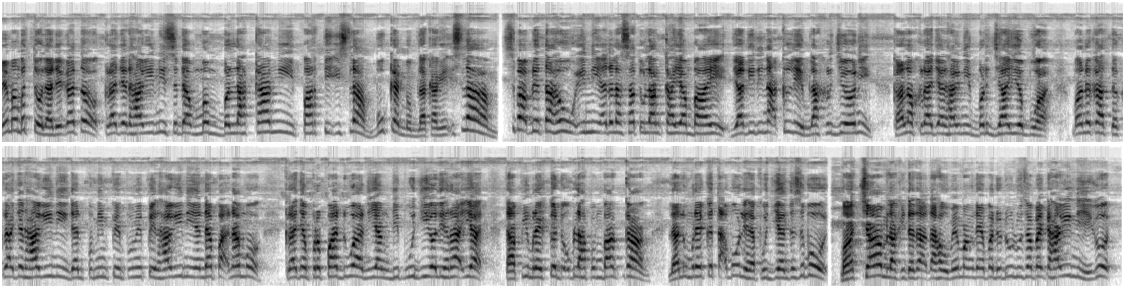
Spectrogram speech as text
Memang betul lah dia kata. Kerajaan hari ini sedang membelakangi parti Islam. Bukan membelakangi Islam. Sebab dia tahu ini adalah satu langkah yang baik. Jadi dia nak claim lah kerja ni. Kalau kerajaan hari ini berjaya buat. Mana kata kerajaan hari ini dan pemimpin-pemimpin hari ini yang dapat nama. Kerajaan perpaduan yang dipuji oleh rakyat. Tapi mereka duduk belah pembangkang. Lalu mereka tak boleh lah pujian tersebut. Macamlah kita tak tahu. Memang daripada dulu sampai ke hari ini kot.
